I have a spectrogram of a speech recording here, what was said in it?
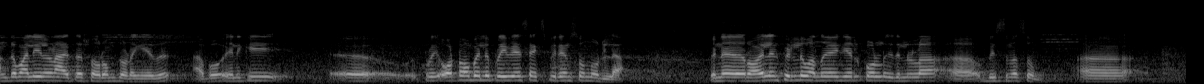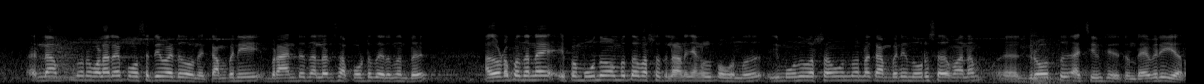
അങ്കമാലിയിലാണ് ആദ്യത്തെ ഷോറൂം തുടങ്ങിയത്. അപ്പോൾ എനിക്ക് ഓട്ടോമൊബൈലിൽ പ്രീവിയസ് എക്സ്പീരിയൻസ് ഒന്നുമില്ല പിന്നെ റോയൽ എൻഫീൽഡിൽ വന്നു കഴിഞ്ഞപ്പോൾ ഇതിനുള്ള ബിസിനസ്സും എല്ലാം വളരെ പോസിറ്റീവായിട്ട് തോന്നി. കമ്പനി ബ്രാൻഡ് നല്ലൊരു സപ്പോർട്ട് തരുന്നുണ്ട്. അതോടൊപ്പം തന്നെ ഇപ്പം മൂന്നാമത്തെ വർഷത്തിലാണ് ഞങ്ങൾ പോകുന്നത്. ഈ മൂന്ന് വർഷം എന്ന് പറഞ്ഞ കമ്പനി നൂറ് ശതമാനം ഗ്രോത്ത് അച്ചീവ് ചെയ്തിട്ടുണ്ട് എവറി ഇയർ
